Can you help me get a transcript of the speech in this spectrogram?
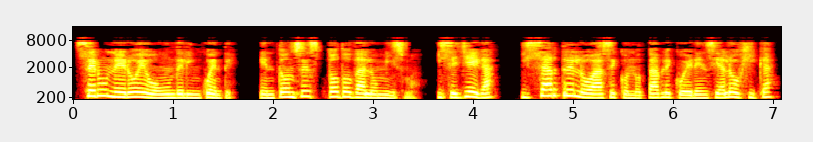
ser un héroe o un delincuente, entonces todo da lo mismo, y se llega, y Sartre lo hace con notable coherencia lógica,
